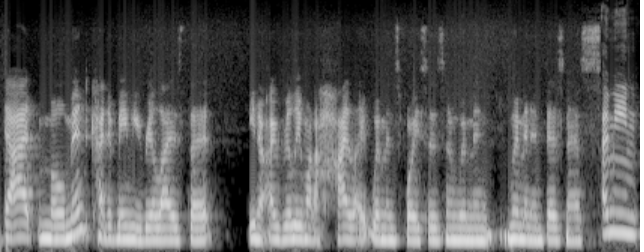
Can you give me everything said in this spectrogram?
that moment kind of made me realize that you know, I really want to highlight women's voices and women women in business. I mean,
